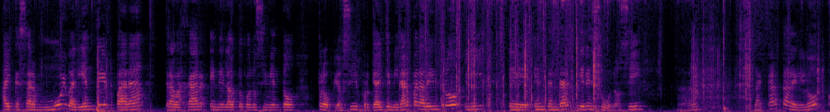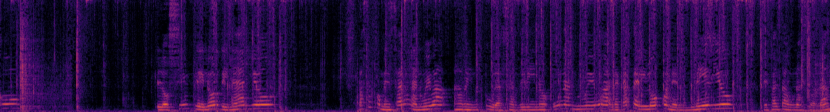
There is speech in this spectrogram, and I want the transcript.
hay que ser muy valiente para trabajar en el autoconocimiento propio, ¿sí? Porque hay que mirar para adentro y eh, entender quién es uno, ¿sí? A ver, la carta del loco, lo simple y lo ordinario, vas a comenzar una nueva aventura, ser divino. Una nueva, la carta del loco en el medio, me falta una sola.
